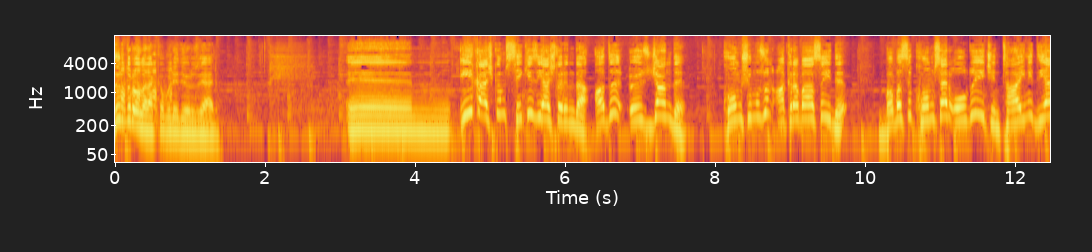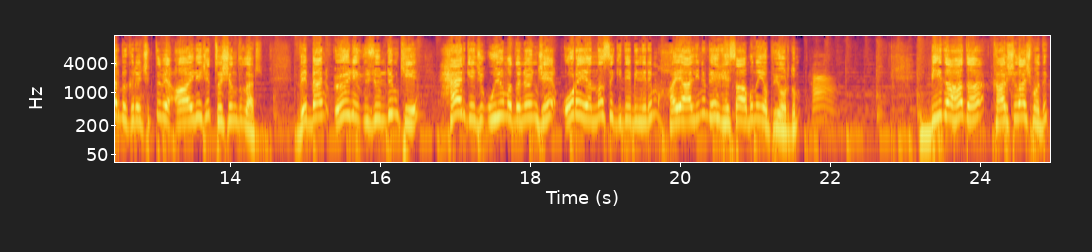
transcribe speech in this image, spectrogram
dırdır olarak kabul ediyoruz yani. Ee, ilk aşkım 8 yaşlarında adı Özcan'dı. Komşumuzun akrabasıydı. Babası komiser olduğu için tayini Diyarbakır'a çıktı ve ailece taşındılar. Ve ben öyle üzüldüm ki her gece uyumadan önce oraya nasıl gidebilirim hayalini ve hesabını yapıyordum. Bir daha da karşılaşmadık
